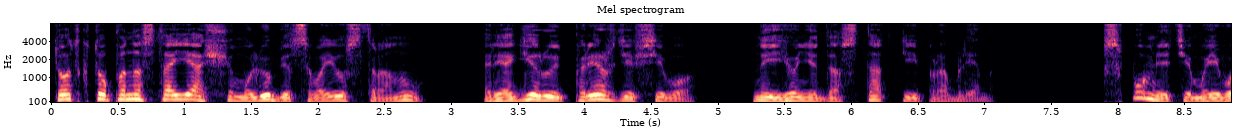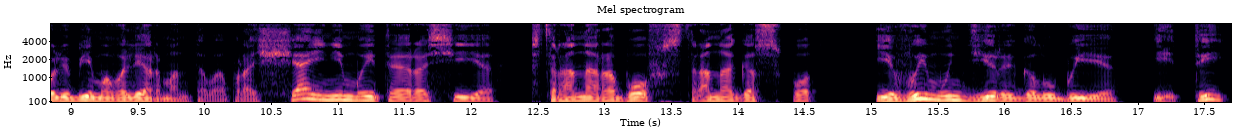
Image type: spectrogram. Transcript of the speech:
Тот, кто по-настоящему любит свою страну, реагирует прежде всего на ее недостатки и проблемы. Вспомните моего любимого Лермонтова «Прощай, немытая Россия, страна рабов, страна господ, и вы, мундиры голубые, и ты,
